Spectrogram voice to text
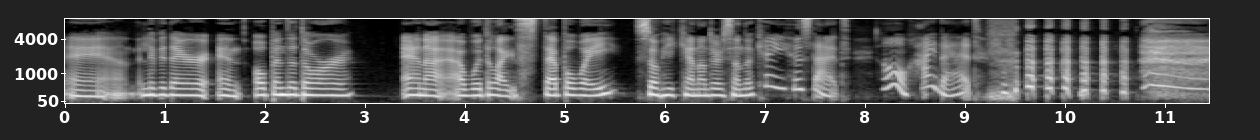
and leave it there and open the door. And I, I would like step away so he can understand, okay, who's that? Oh, hi, dad.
